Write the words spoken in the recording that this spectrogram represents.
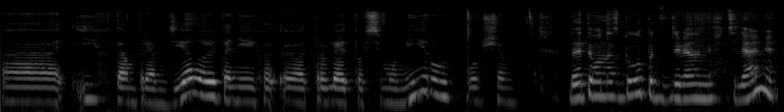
А, Их там прям делают, они их э, отправляют по всему миру. В общем, До этого у нас был опыт с деревянными фитилями,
